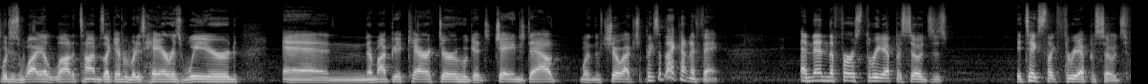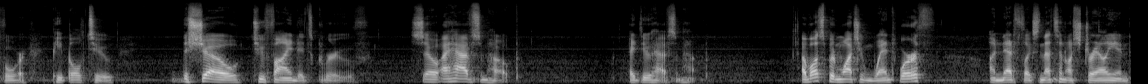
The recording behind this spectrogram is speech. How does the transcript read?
which is why a lot of times like everybody's hair is weird and there might be a character who gets changed out when the show actually picks up, that kind of thing. And then the first three episodes is, it takes like three episodes for people to, the show to find its groove. So I have some hope. I do have some hope. I've also been watching Wentworth on Netflix, and that's an Australian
